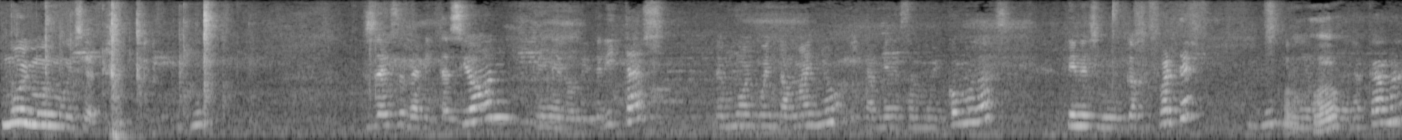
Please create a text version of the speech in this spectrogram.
Muy, muy, muy cerca. Entonces, esta es la habitación. Tiene dos literitas de muy buen tamaño y también están muy cómodas. Tiene su caja fuerte. tiene Ajá. debajo de la cama.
